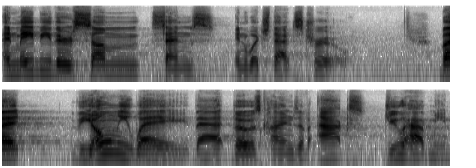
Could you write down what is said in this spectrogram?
And maybe there's some sense in which that's true. But the only way that those kinds of acts do have meaning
